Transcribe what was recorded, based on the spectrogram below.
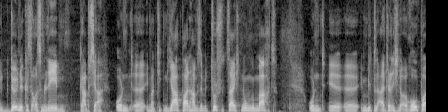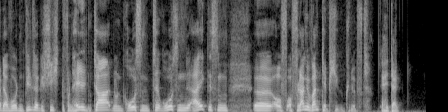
Dönekes aus dem Leben, gab's ja. Und äh, im antiken Japan haben sie mit Tuschezeichnungen gemacht. Und äh, äh, im mittelalterlichen Europa, da wurden Bildergeschichten von Heldentaten und großen, großen Ereignissen äh, auf, auf lange Wandteppiche geknüpft. Äh, da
